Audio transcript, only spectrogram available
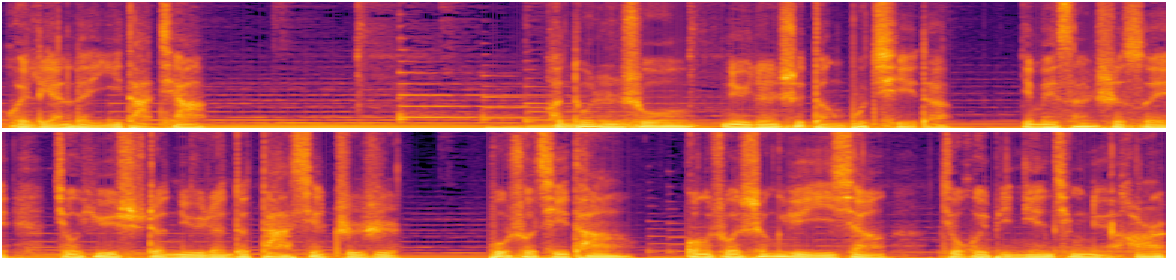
会连累一大家。很多人说，女人是等不起的，因为三十岁就预示着女人的大限之日。不说其他，光说生育一项。就会比年轻女孩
